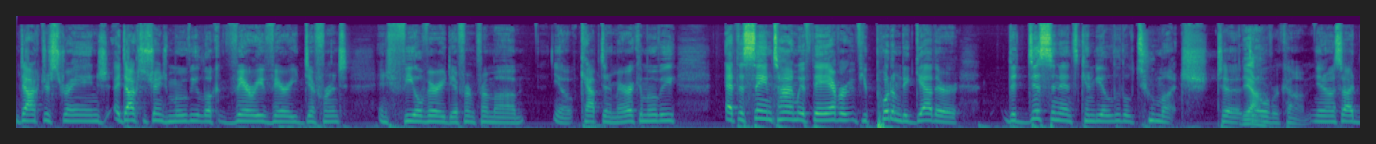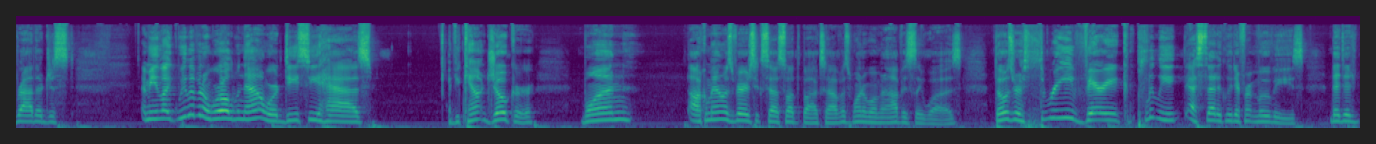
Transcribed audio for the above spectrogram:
Doctor Strange, a Doctor Strange movie look very, very different and feel very different from a you know Captain America movie, at the same time, if they ever if you put them together, the dissonance can be a little too much to, Yeah. to overcome. You know, so I'd rather just. I mean, like we live in a world now where DC has, if you count Joker, one Aquaman was very successful at the box office. Wonder Woman obviously was. Those are three very completely aesthetically different movies that did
